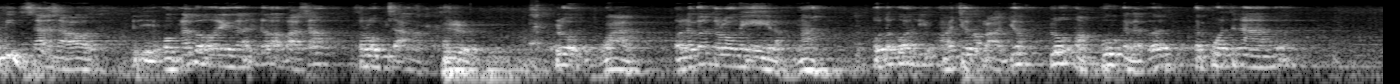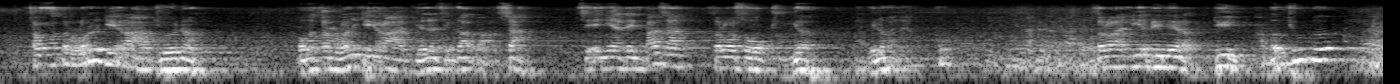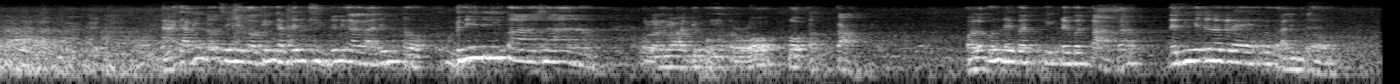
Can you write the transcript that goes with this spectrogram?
kan bisa saud jadi naga orang ada apa sah? Kalau bisa ngabel lo wah kalau kan terlalu nah kalau kau di ajar raja lo mampu kalau kekuatan apa? Kalau terlalu jadi raja nah. Kalau terlalu jadi raja nah sehingga ada yang pasah terlalu sokia tapi lo anakku terlalu dia bebera di abang juga Kali itu saya juga kan kadang kita ni kali itu benih di pasar. Kalau laju pengotor lo, lo tekak. Walaupun debat debat pasar, dan niat nak leh lo kali itu.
